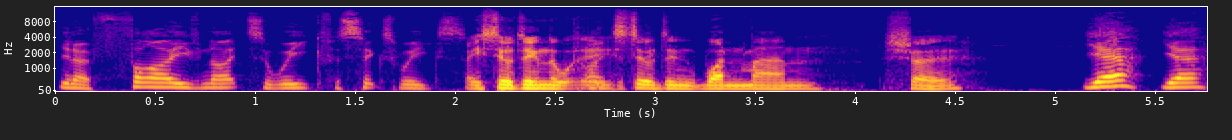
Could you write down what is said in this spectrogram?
You know, five nights a week for six weeks. are you still doing the? Are you still doing one man show? Yeah, yeah,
